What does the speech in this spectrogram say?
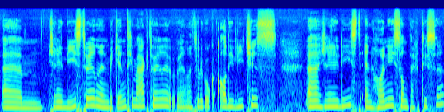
ehm gereleased werden en bekendgemaakt werden, werden natuurlijk ook al die liedjes eh gereleased. En Honey stond daartussen.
